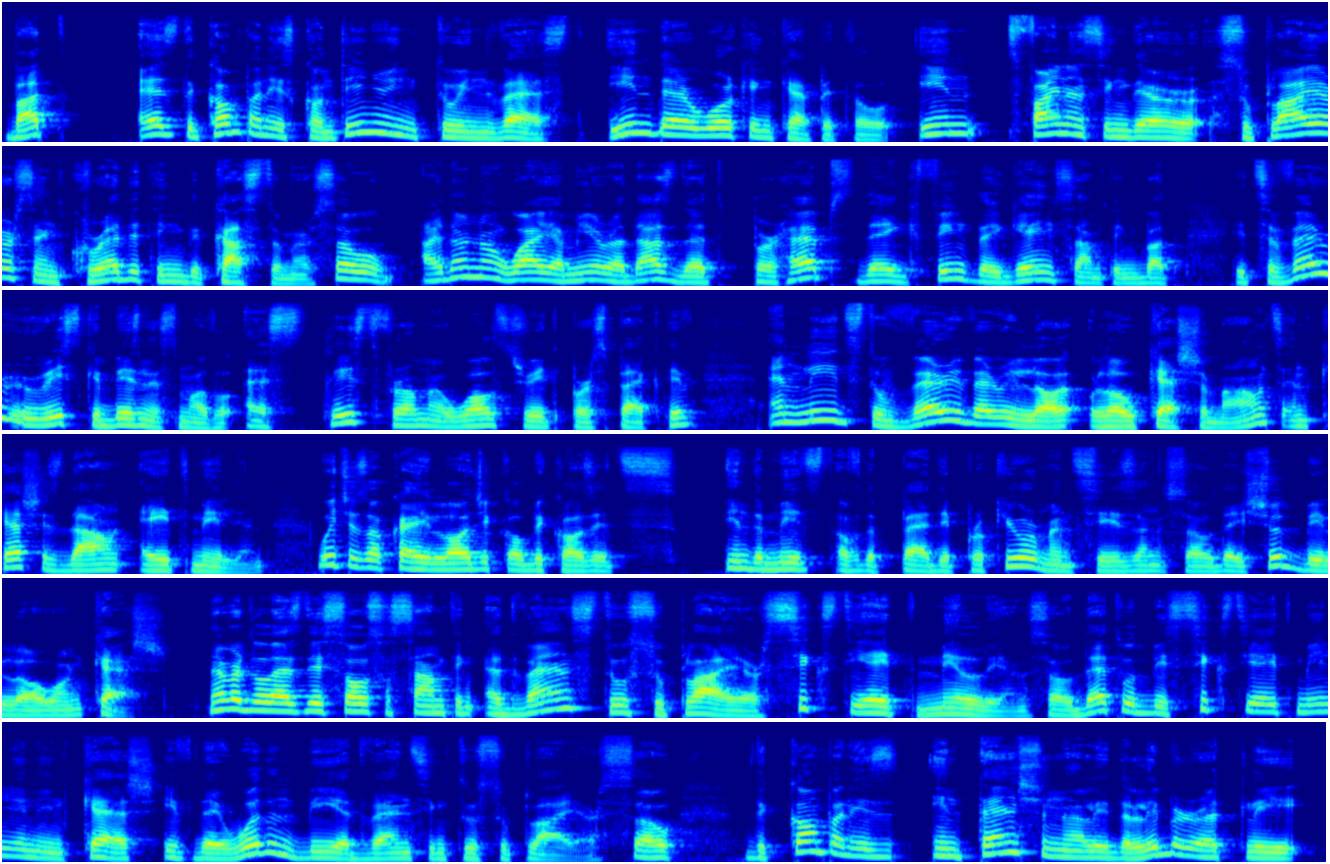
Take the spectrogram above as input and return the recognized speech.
But as the company is continuing to invest in their working capital, in financing their suppliers and crediting the customers. So I don't know why Amira does that. Perhaps they think they gain something, but it's a very risky business model, at least from a Wall Street perspective, and leads to very, very low, low cash amounts. And cash is down 8 million, which is okay, logical because it's in the midst of the paddy procurement season, so they should be low on cash. Nevertheless, this is also something advanced to suppliers, 68 million. So that would be 68 million in cash if they wouldn't be advancing to suppliers. So the company is intentionally, deliberately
